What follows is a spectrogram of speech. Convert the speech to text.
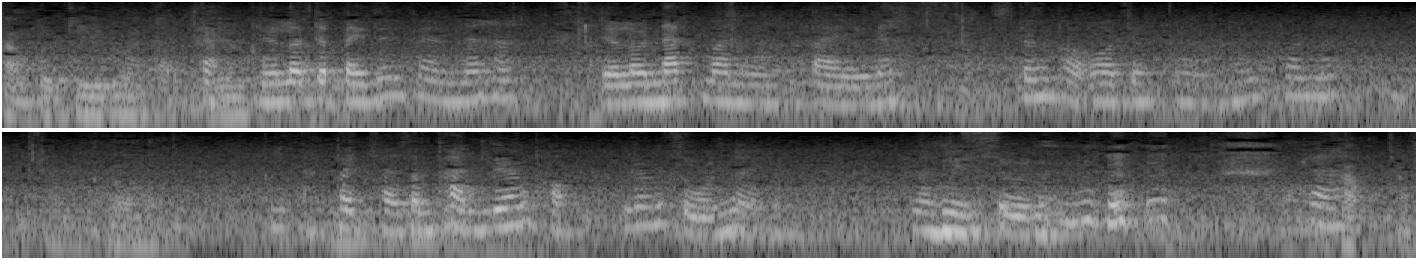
ทางพื้นที่ด้วยครับค่ะรื่องของเดี๋ยวเราจะไปด้วยกันนะคะเดี๋ยวเรานัดวันไปนะ ท่านผอจะฟังให้พ่อนะก็ประชาสัมพันธ์เรื่องของเรื่องศูนย์หน่อยเรามีศูนย์ค่ะครับครับ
